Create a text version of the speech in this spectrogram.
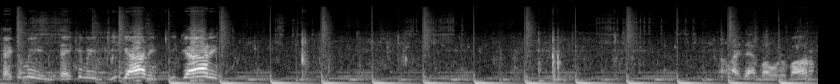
Take him easy. Take him easy. You got him. You got him. I like that boulder bottom.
